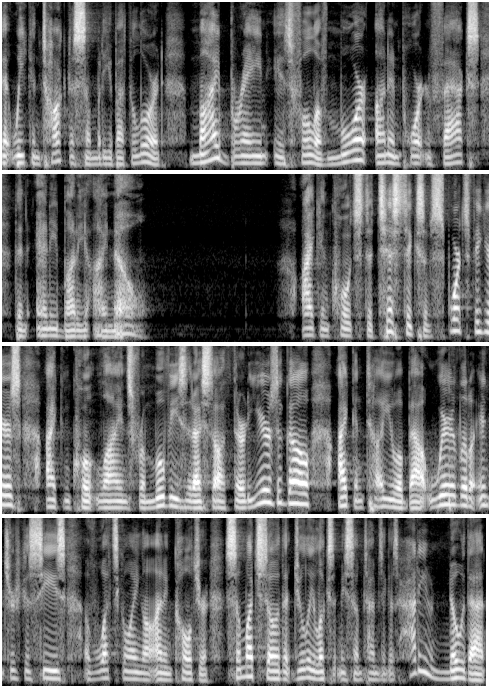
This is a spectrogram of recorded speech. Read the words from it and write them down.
that we can talk to somebody about the Lord? My brain is full of more unimportant facts than anybody I know. I can quote statistics of sports figures. I can quote lines from movies that I saw 30 years ago. I can tell you about weird little intricacies of what's going on in culture. So much so that Julie looks at me sometimes and goes, How do you know that?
